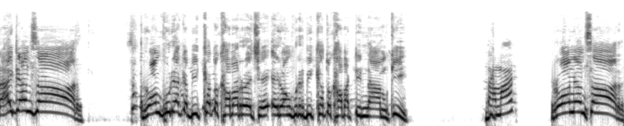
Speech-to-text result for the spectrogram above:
রাইট অ্যান্সার রংপুরে একটা বিখ্যাত খাবার রয়েছে। এই রংপুরের বিখ্যাত খাবারটির নাম কি? তামার। রং অ্যান্সার।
